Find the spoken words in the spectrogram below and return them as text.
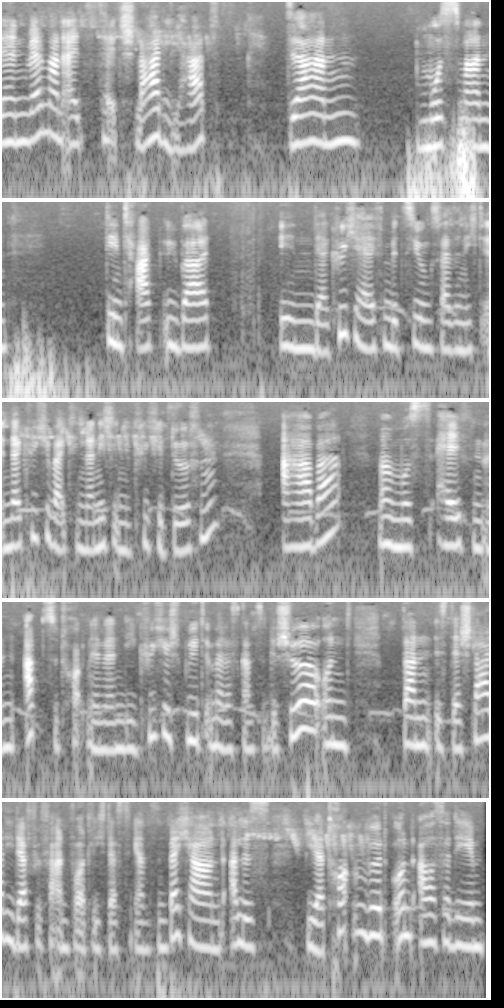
Denn wenn man als Zelt Schladi hat, dann muss man den Tag über in der Küche helfen, beziehungsweise nicht in der Küche, weil Kinder nicht in die Küche dürfen. Aber man muss helfen, abzutrocknen, denn die Küche spült immer das ganze Geschirr und dann ist der Schladi dafür verantwortlich, dass die ganzen Becher und alles wieder trocken wird und außerdem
